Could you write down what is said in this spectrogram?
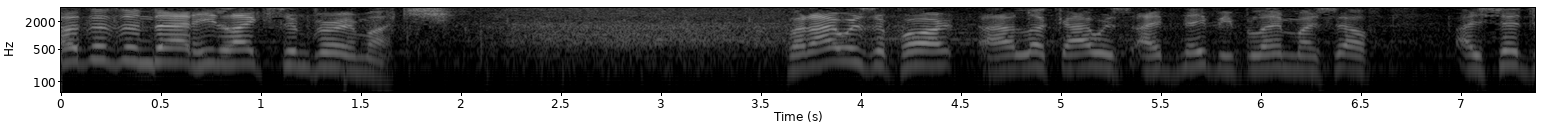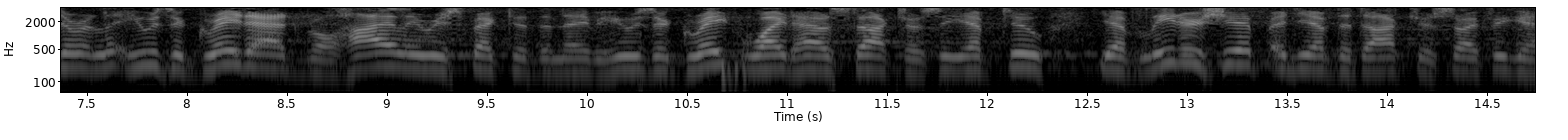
Other than that, he likes him very much. But I was a part. Uh, look, I was. I maybe blame myself. I said to her, he was a great admiral, highly respected in the Navy. He was a great White House doctor. So you have two, you have leadership and you have the doctor. So I figured,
